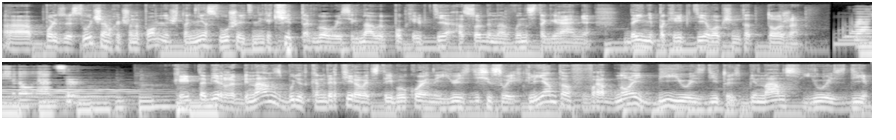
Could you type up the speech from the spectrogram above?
А, пользуясь случаем, хочу напомнить, что не слушайте никакие торговые сигналы по крипте, особенно в Инстаграме. Да и не по крипте, в общем-то, тоже. Криптобиржа Binance будет конвертировать стейблкоины USDC своих клиентов в родной BUSD, то есть Binance USD.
